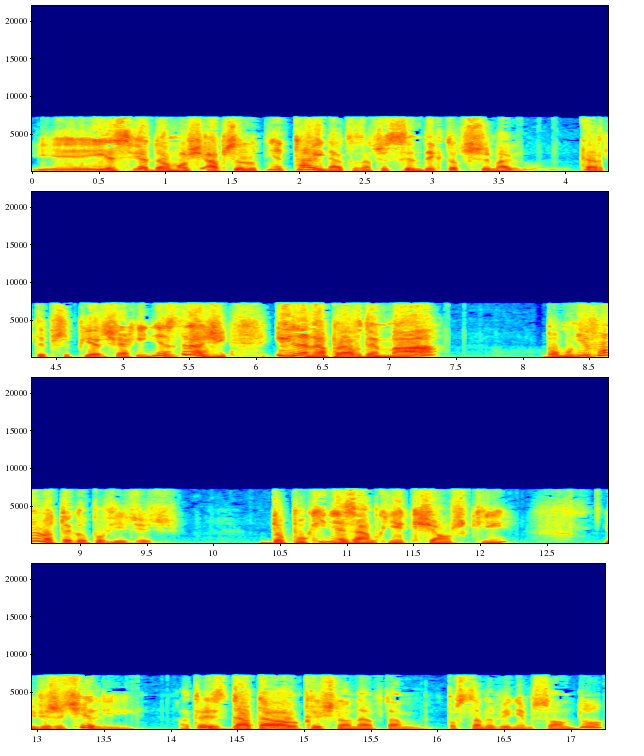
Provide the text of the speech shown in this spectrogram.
jest wiadomość absolutnie tajna, to znaczy syndyk to trzyma karty przy piersiach i nie zdradzi, ile naprawdę ma, bo mu nie wolno tego powiedzieć, dopóki nie zamknie książki wierzycieli. A to jest data określona tam postanowieniem sądu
